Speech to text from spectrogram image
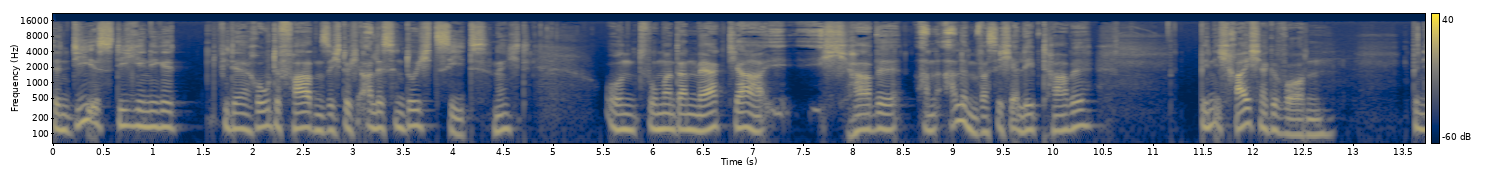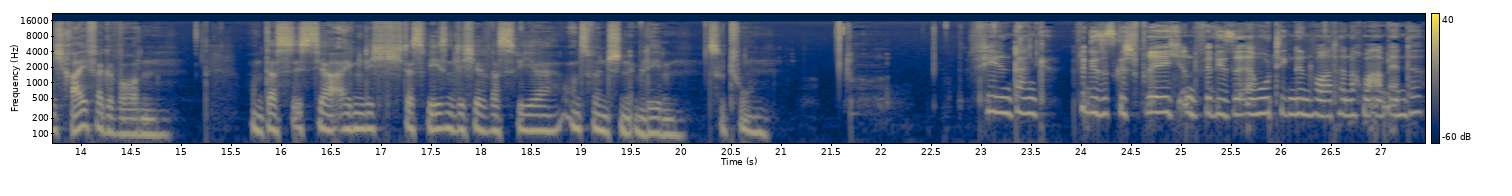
Denn die ist diejenige, wie der rote Faden sich durch alles hindurchzieht, nicht? Und wo man dann merkt, ja, ich habe an allem, was ich erlebt habe, bin ich reicher geworden, bin ich reifer geworden. Und das ist ja eigentlich das Wesentliche, was wir uns wünschen im Leben zu tun. Vielen Dank für dieses Gespräch und für diese ermutigenden Worte nochmal am Ende.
